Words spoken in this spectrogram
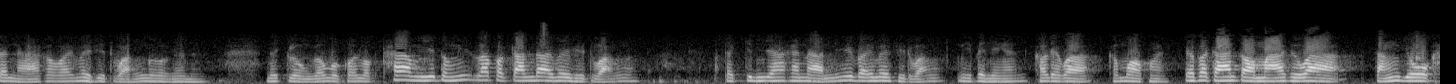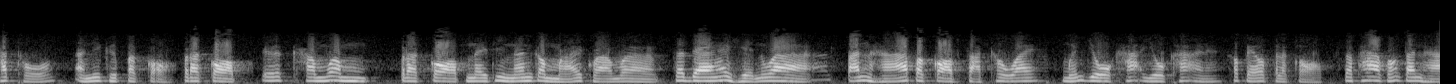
ตัณหาเขาไว้ไม่ผิดหวังเงี้ยนะในกลุ่มของบุคคลบอกถ้ามีตรงนี้รับประกันได้ไม่ผิดหวังแต่กินยาขนาดนี้ไปไม่ผิดหวัง นี่เป็นอยังไงเขาเรียกว่าเขามอบให้แต่ประการต่อมาคือว่าสังโยคัตโถ อันนี้คือประกอบประกอบเออคำว่า ประกอบในที่นั้นก็หมายความว่า แสดงให้เห็นว่าตัณหาประกอบสัตว์เข้าไว้ เหมือนโยคะโยคะนะเขาแปลว่าประกอบ สภาพของตัณหา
